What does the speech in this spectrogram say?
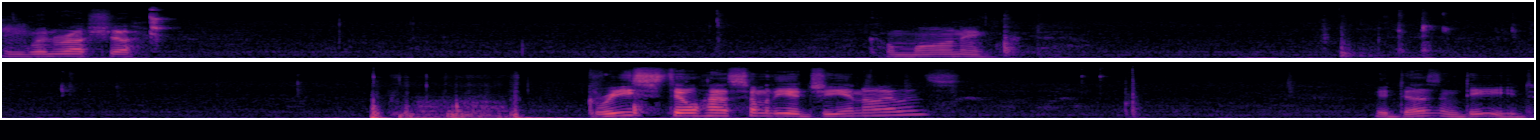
England, Russia. Come on, England. Greece still has some of the Aegean Islands? It does indeed.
